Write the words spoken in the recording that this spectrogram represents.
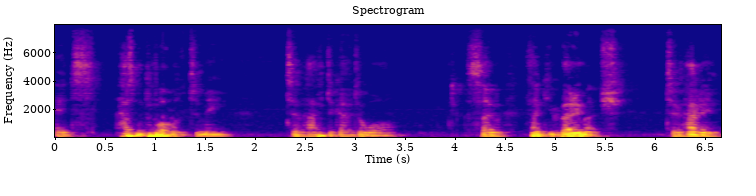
it hasn't fallen to me to have to go to war. So thank you very much to Harry,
